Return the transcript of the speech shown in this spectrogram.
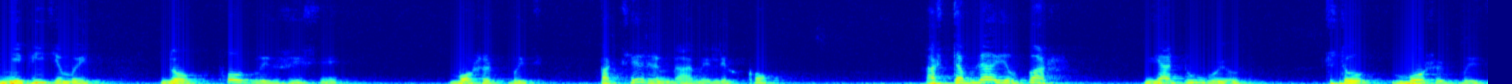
невидимый, но полной жизни может быть потерян нами легко. Оставляя вас, я думаю, что, может быть,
